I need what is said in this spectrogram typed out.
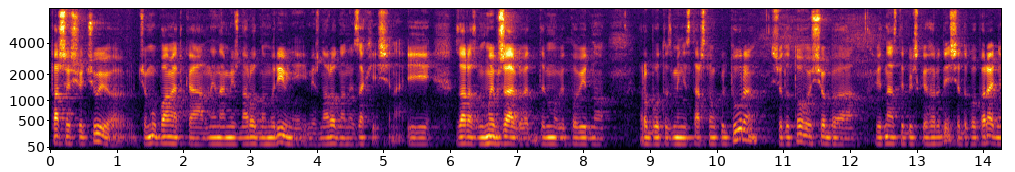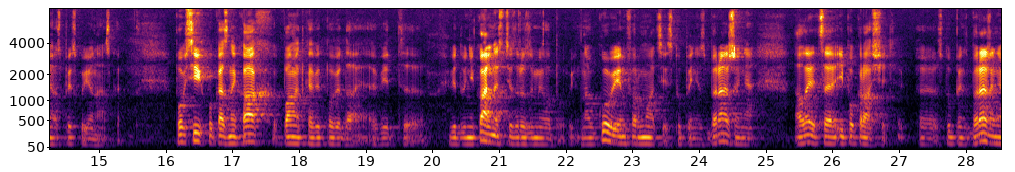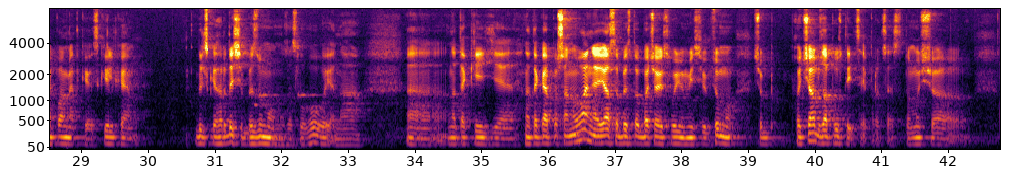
перше, що чую, чому пам'ятка не на міжнародному рівні і міжнародно не захищена. І зараз ми вже ведемо відповідну роботу з Міністерством культури щодо того, щоб е, віднести Більське городище до попереднього списку ЮНЕСКО. По всіх показниках пам'ятка відповідає від, е, від унікальності, зрозуміло, по від наукової інформації, ступені збереження, але це і покращить е, ступень збереження пам'ятки, оскільки Більське городище безумовно заслуговує на, на, такий, е, на таке пошанування. Я особисто бачаю свою місію в цьому, щоб хоча б запустити цей процес, тому що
